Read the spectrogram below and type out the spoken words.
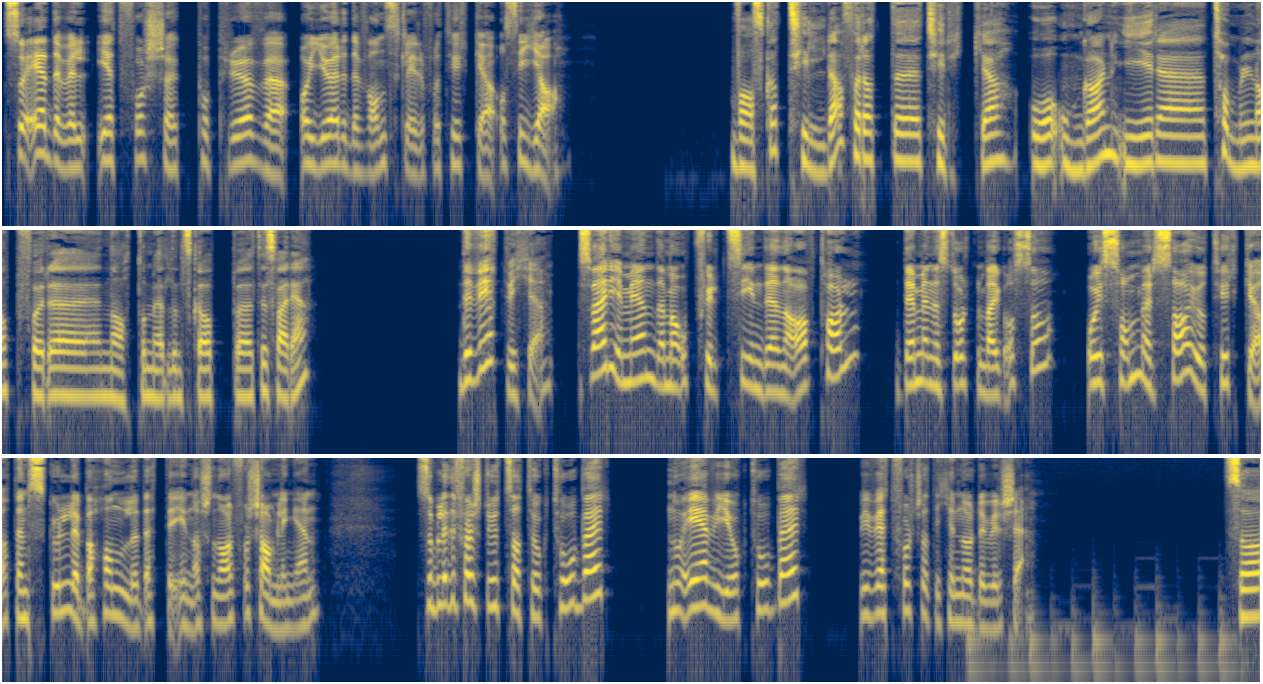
så er det vel i et forsøk på å prøve å gjøre det vanskeligere for Tyrkia å si ja. Hva skal til da for at uh, Tyrkia og Ungarn gir uh, tommelen opp for uh, Nato-medlemskap til Sverige? Det vet vi ikke. Sverige mener de har oppfylt sin del av avtalen, det mener Stoltenberg også, og i sommer sa jo Tyrkia at de skulle behandle dette i nasjonalforsamlingen. Så ble det først utsatt til oktober, nå er vi i oktober, vi vet fortsatt ikke når det vil skje. Så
